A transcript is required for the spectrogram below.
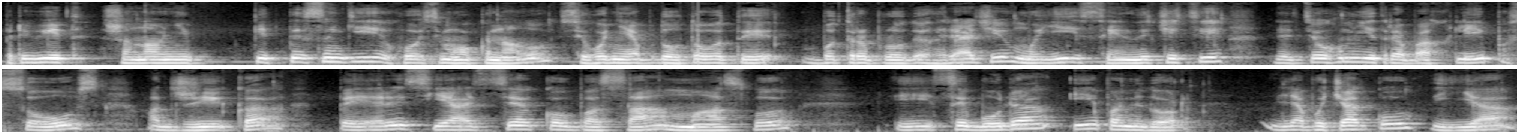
Привіт, шановні підписники, гості мого каналу. Сьогодні я буду готувати бутерброди гарячі в моїй сендвічці. Для цього мені треба хліб, соус, аджика, перець, яйця, ковбаса, масло, і цибуля і помідор. Для початку я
